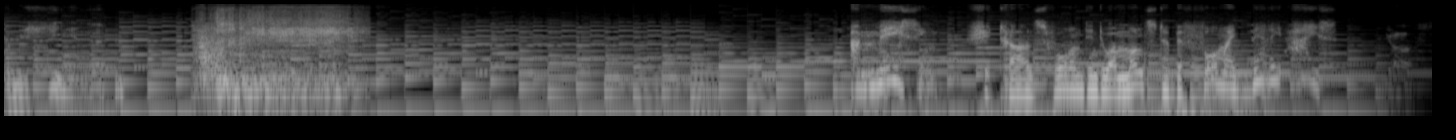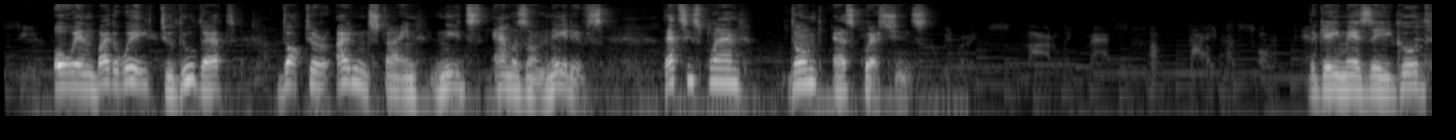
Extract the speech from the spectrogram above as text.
the machine. Amazing. She transformed into a monster before my very eyes. Oh, and by the way, to do that, Dr. Ironstein needs Amazon natives. That's his plan. Don't ask questions. The game has a good,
